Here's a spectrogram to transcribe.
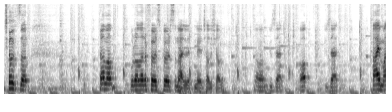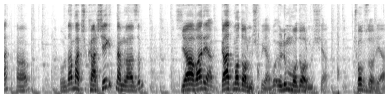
Çok zor. Tamam. Buraları first person halletmeye çalışalım. Tamam güzel. Hop güzel. Kayma. Tamam. Buradan bak şu karşıya gitmem lazım. Ya var ya God mod olmuş bu ya. Bu ölüm modu olmuş ya. Çok zor ya.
